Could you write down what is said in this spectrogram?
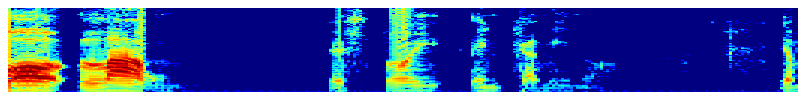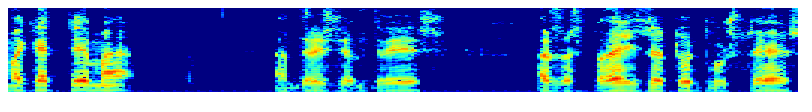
O Laun, Estoy en camino. I amb aquest tema, Andrés i Andrés es despedeix de tots vostès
